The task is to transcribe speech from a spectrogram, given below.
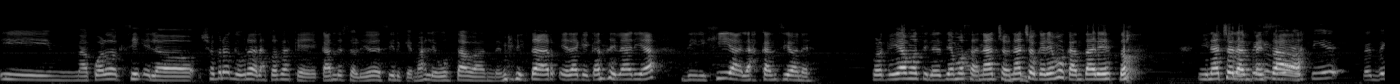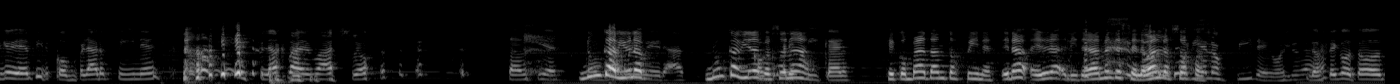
Y me acuerdo que sí, lo- yo creo que una de las cosas que Cande se olvidó decir que más le gustaban de militar era que Candelaria dirigía las canciones. Porque íbamos y le decíamos a Nacho, Nacho queremos cantar esto. Y Nacho la que empezaba. decir- pensé que iba a decir comprar pines en Plaza de Mayo. También. Nunca vi una, nunca vi una persona stickers. que comprara tantos pines. Era, era literalmente se le van los ojos. los. Los tengo todos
